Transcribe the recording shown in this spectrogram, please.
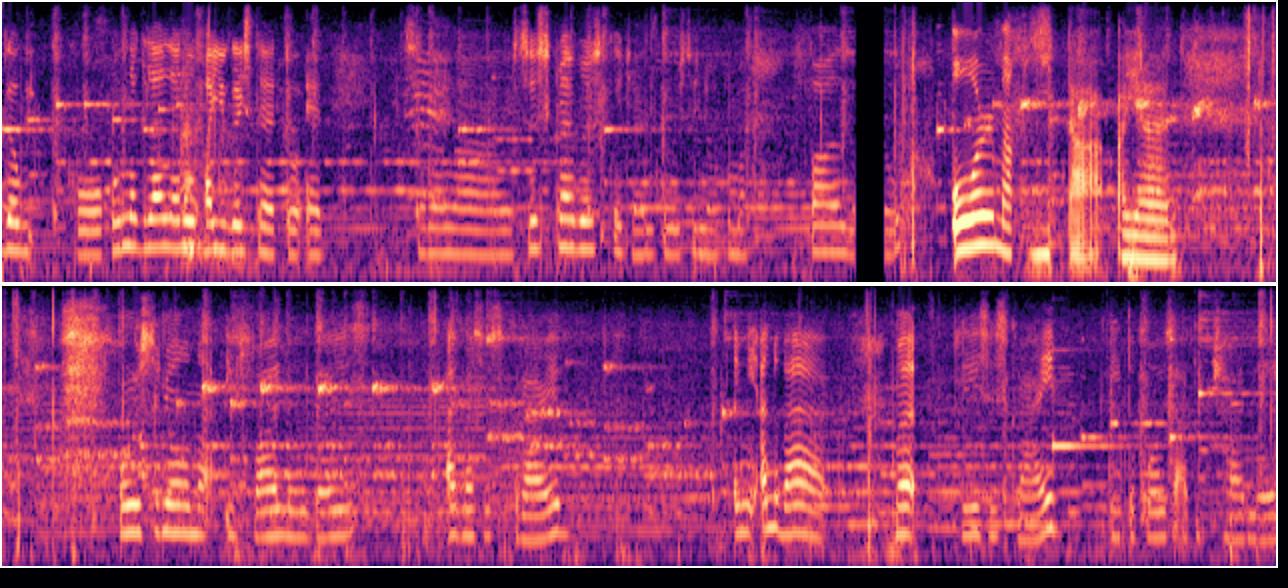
gawin ko. Kung naglalaro kayo guys na ito and sa mga subscribers ko dyan, kung gusto nyo ako ma-follow or makita, ayan. Kung gusto nyo ako ma-follow guys, at ma-subscribe, I mean, ano ba? Ma please subscribe dito po sa ating channel.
